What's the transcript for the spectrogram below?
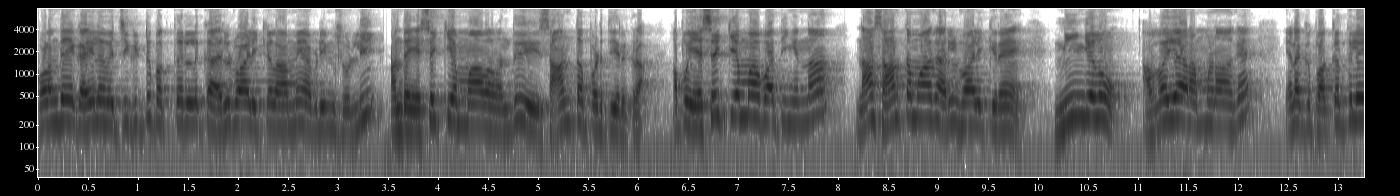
குழந்தைய கையில் வச்சுக்கிட்டு பக்தர்களுக்கு அருள்வாளிக்கலாமே அப்படின்னு சொல்லி அந்த எசைக்கி அம்மாவை வந்து சாந்தப்படுத்தி இருக்கிறான் அப்போ எசைக்கி அம்மா பார்த்தீங்கன்னா நான் சாந்தமாக அருள்வாளிக்கிறேன். நீங்களும் ஔவையார் அம்மனாக எனக்கு பக்கத்திலே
